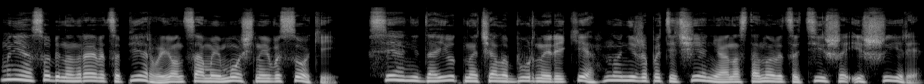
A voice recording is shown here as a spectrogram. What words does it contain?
Мне особенно нравится первый, он самый мощный и высокий. Все они дают начало бурной реке, но ниже по течению она становится тише и шире.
